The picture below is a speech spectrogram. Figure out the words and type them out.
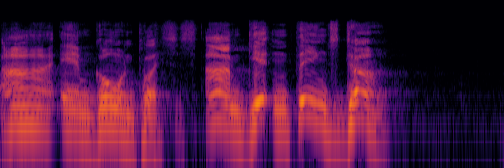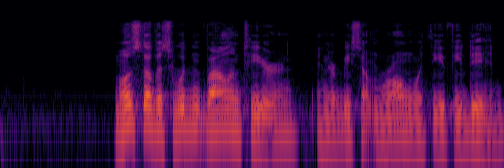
I am going places. I'm getting things done. Most of us wouldn't volunteer, and there'd be something wrong with you if you did,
